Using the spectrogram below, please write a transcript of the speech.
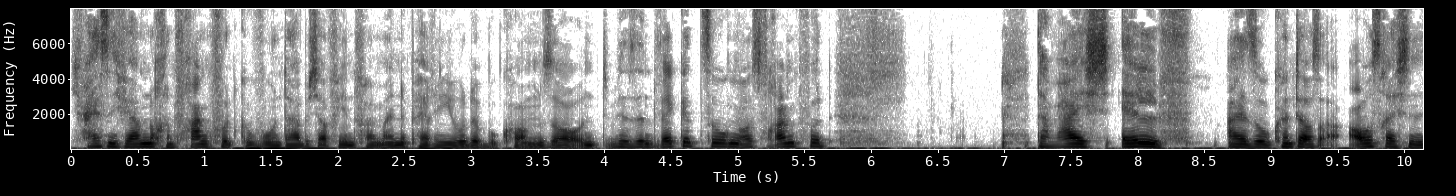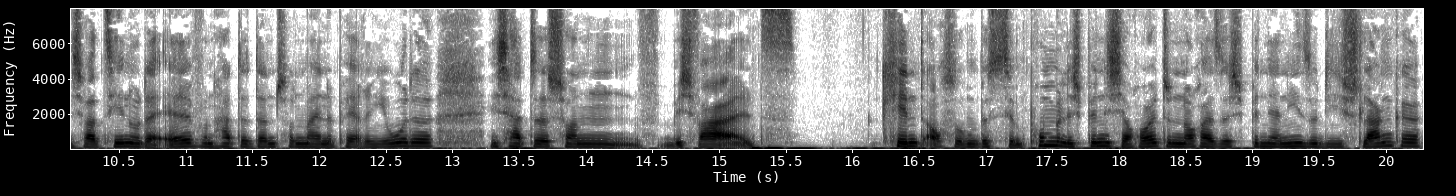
ich weiß nicht, wir haben noch in Frankfurt gewohnt. Da habe ich auf jeden Fall meine Periode bekommen. So, und wir sind weggezogen aus Frankfurt. Da war ich elf. Also könnt ihr aus, ausrechnen, ich war zehn oder elf und hatte dann schon meine Periode. Ich hatte schon, ich war als Kind auch so ein bisschen pummelig, bin ich ja heute noch. Also ich bin ja nie so die schlanke,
